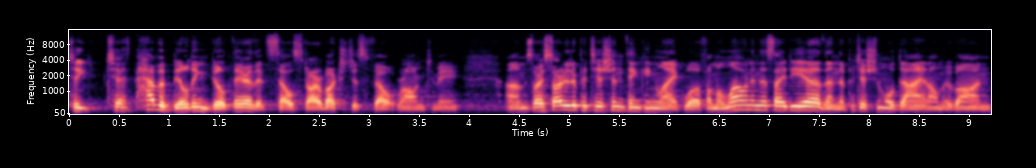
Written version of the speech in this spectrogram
to, to have a building built there that sells Starbucks just felt wrong to me. Um, so I started a petition thinking like, well, if I'm alone in this idea, then the petition will die and I'll move on.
